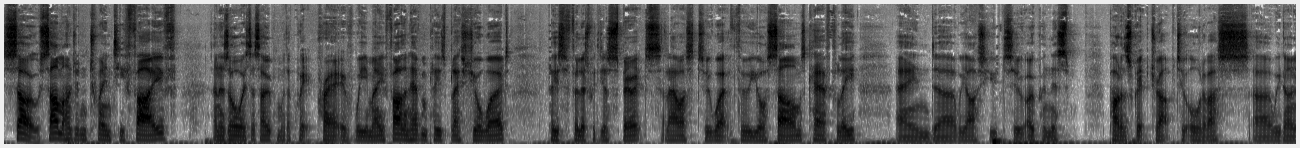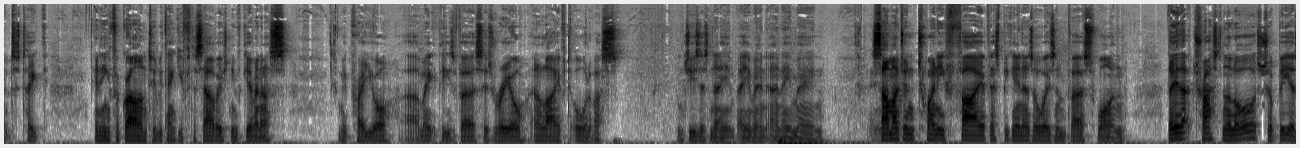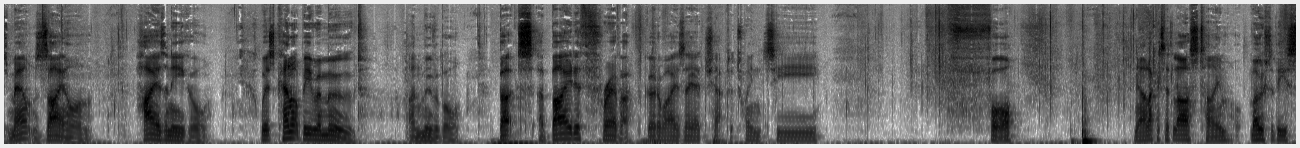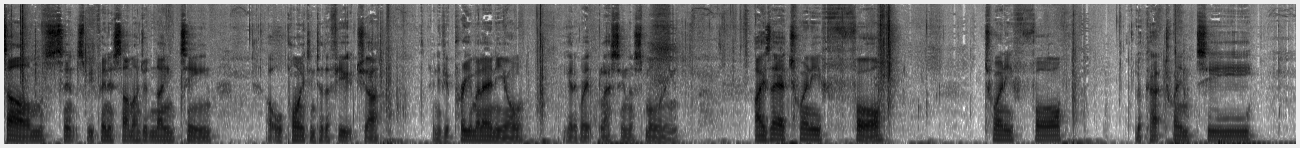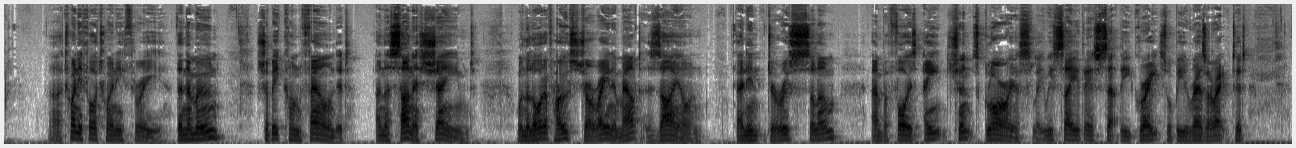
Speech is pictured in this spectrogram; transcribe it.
So, Psalm 125, and as always, let's open with a quick prayer if we may. Father in heaven, please bless your word. Please fill us with your spirits. Allow us to work through your Psalms carefully, and uh, we ask you to open this part of the scripture up to all of us. Uh, we don't take anything for granted. We thank you for the salvation you've given us. And we pray you'll uh, make these verses real and alive to all of us. In Jesus' name, amen and amen. Psalm 125, let's begin as always in verse 1. They that trust in the Lord shall be as Mount Zion, high as an eagle, which cannot be removed, unmovable, but abideth forever. Go to Isaiah chapter 24. Now, like I said last time, most of these Psalms, since we finished Psalm 119, are all pointing to the future. And if you're premillennial, you get a great blessing this morning. Isaiah 24, 24, look at 20, uh, 24, 23. Then the moon shall be confounded, and the sun is shamed, when the Lord of hosts shall reign in Mount Zion, and in Jerusalem, and before his ancients gloriously. We say this that the greats will be resurrected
